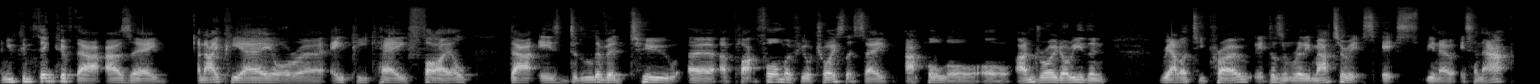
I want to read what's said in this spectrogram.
And you can think of that as a an IPA or a APK file that is delivered to a, a platform of your choice, let's say Apple or, or Android or even Reality Pro. It doesn't really matter. It's it's you know it's an app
